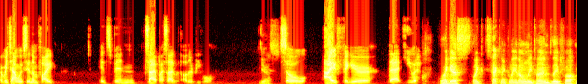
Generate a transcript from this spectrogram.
every time we've seen them fight, it's been side by side with other people. Yes. So I figure that he would. Well, I guess like technically the only times they fought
